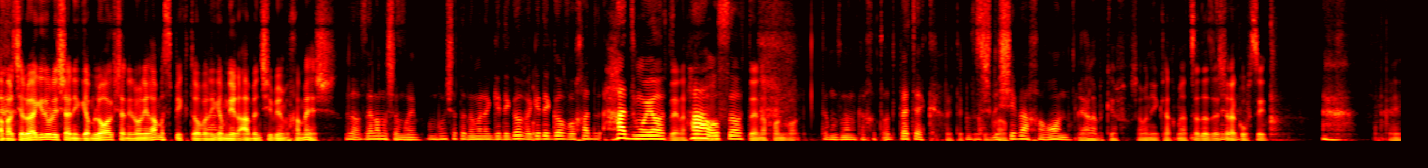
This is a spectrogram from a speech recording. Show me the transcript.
אבל שלא יגידו לי שאני גם, לא רק שאני לא נראה מספיק טוב, אני. גם נראה בן 75. לא, זה לא מה שאומרים. אומרים שאתה דומה לגידי גוב, וגידי גוב הוא אחד הדמויות. ההורסות. זה נכון מאוד. אתה מוזמן לקחת עוד פתק. פתק אז בשמחה. השלישי והאחרון. יאללה, בכיף. עכשיו אני אקח מהצד הזה של זה- הקופסית. אוקיי,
